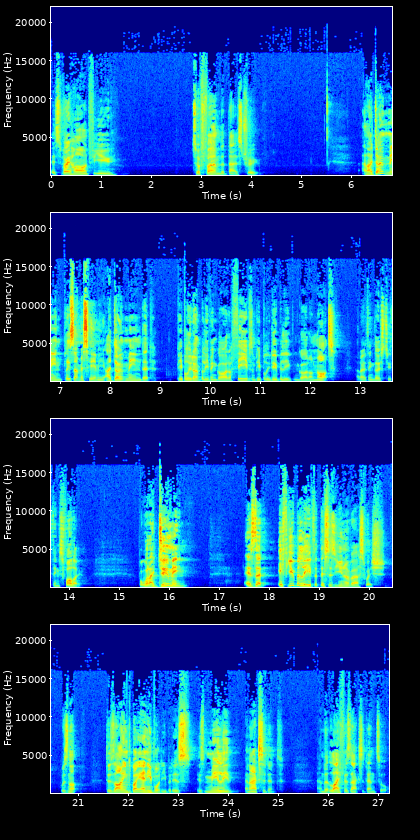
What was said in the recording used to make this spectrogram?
it's very hard for you to affirm that that is true. And I don't mean, please don't mishear me, I don't mean that people who don't believe in God are thieves and people who do believe in God are not. I don't think those two things follow. But what I do mean is that if you believe that this is a universe which was not designed by anybody but is, is merely an accident, and that life is accidental,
